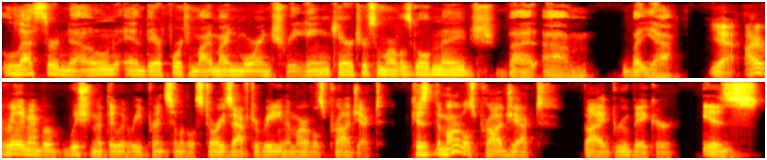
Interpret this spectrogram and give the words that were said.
lesser known and therefore to my mind more intriguing characters from Marvel's Golden Age, but um but yeah. Yeah, I really remember wishing that they would reprint some of those stories after reading the Marvels Project. Because the Marvels Project by Brubaker is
